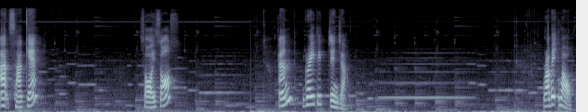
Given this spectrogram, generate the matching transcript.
Add sake, soy sauce, and grated ginger. Rub it well.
